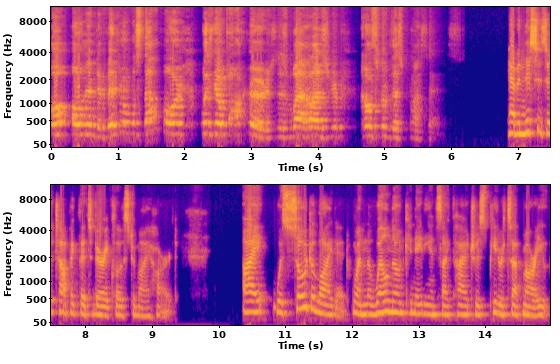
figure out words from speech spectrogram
own individual stuff or with your partners as well as you go through this process. Kevin, this is a topic that's very close to my heart. I was so delighted when the well known Canadian psychiatrist Peter Szatmari,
